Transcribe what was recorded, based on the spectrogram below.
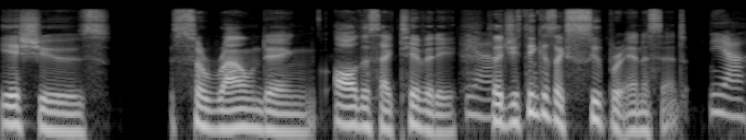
issues surrounding all this activity Yeah. that you think is like super innocent. Yeah.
